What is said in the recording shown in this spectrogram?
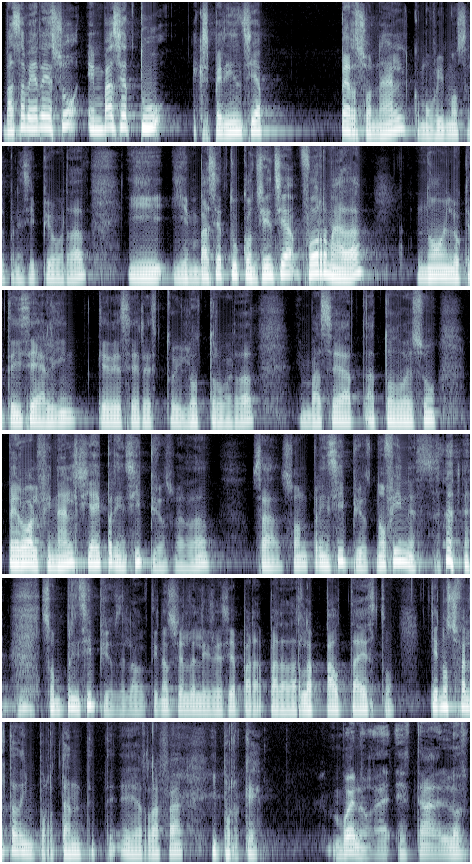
Vas a ver eso en base a tu experiencia personal, como vimos al principio, ¿verdad? Y, en base a tu conciencia formada, no en lo que te dice alguien que debe ser esto y lo otro, ¿verdad? En base a, todo eso. Pero al final sí hay principios, ¿verdad? O sea, son principios, no fines. son principios de la doctrina social de la iglesia para, dar la pauta a esto. ¿Qué nos falta de importante, eh, Rafa, y por qué? Bueno, eh, está, los,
